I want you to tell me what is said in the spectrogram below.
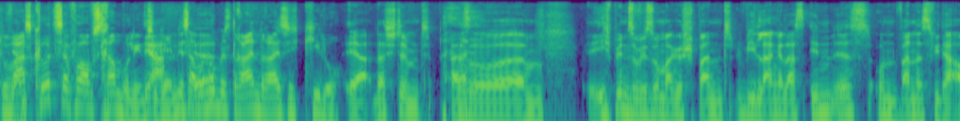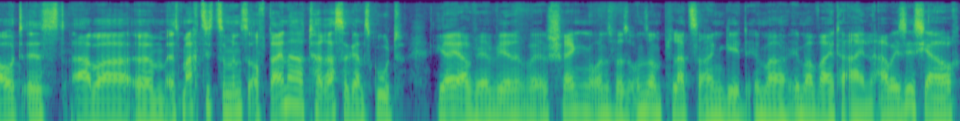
Du warst kurz davor, aufs Trampolin Ja, zu gehen, ist aber ja. nur bis 33 Kilo. Ja, das stimmt. Also ähm, ich bin sowieso mal gespannt, wie lange das in ist und wann es wieder out ist. Aber ähm, es macht sich zumindest auf deiner Terrasse ganz gut. Ja, ja, wir, wir schränken uns, was unseren Platz angeht, immer, immer weiter ein. Aber es ist ja auch,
